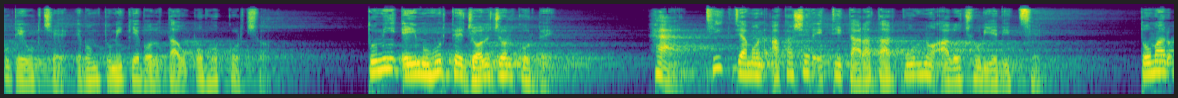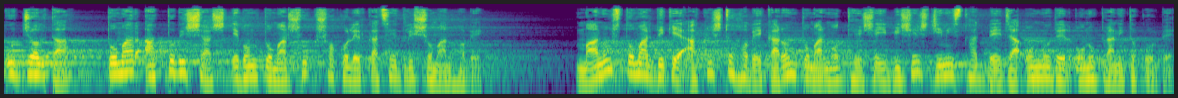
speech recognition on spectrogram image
ফুটে উঠছে এবং তুমি কেবল তা উপভোগ করছ। তুমি এই মুহূর্তে জল জল করবে। হ্যাঁ ঠিক যেমন আকাশের একটি তারা তার পূর্ণ আলো ছড়িয়ে দিচ্ছে। তোমার উজ্জ্বলতা, তোমার আত্মবিশ্বাস এবং তোমার সুখ সকলের কাছে দৃশ্যমান হবে। মানুষ তোমার দিকে আকৃষ্ট হবে কারণ তোমার মধ্যে সেই বিশেষ জিনিস থাকবে যা অন্যদের অনুপ্রাণিত করবে।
